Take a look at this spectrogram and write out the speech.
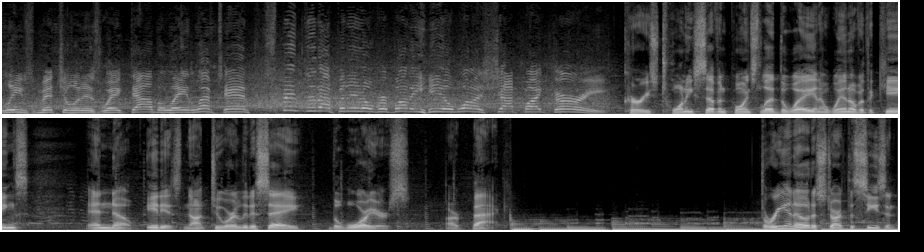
leaves Mitchell in his wake, down the lane, left hand, spins it up and in over Buddy Hield. What a shot by Curry. Curry's 27 points led the way in a win over the Kings. And no, it is not too early to say the Warriors are back. 3 0 to start the season,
